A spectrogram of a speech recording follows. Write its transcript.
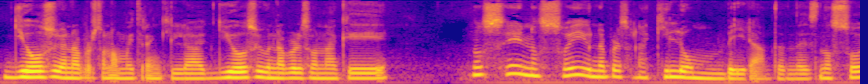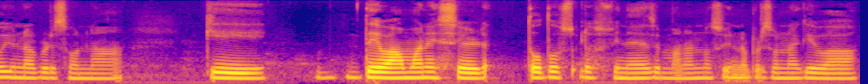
Yo soy una persona muy tranquila, yo soy una persona que, no sé, no soy una persona quilombera, ¿entendés? No soy una persona que te va a amanecer todos los fines de semana. No soy una persona que va...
